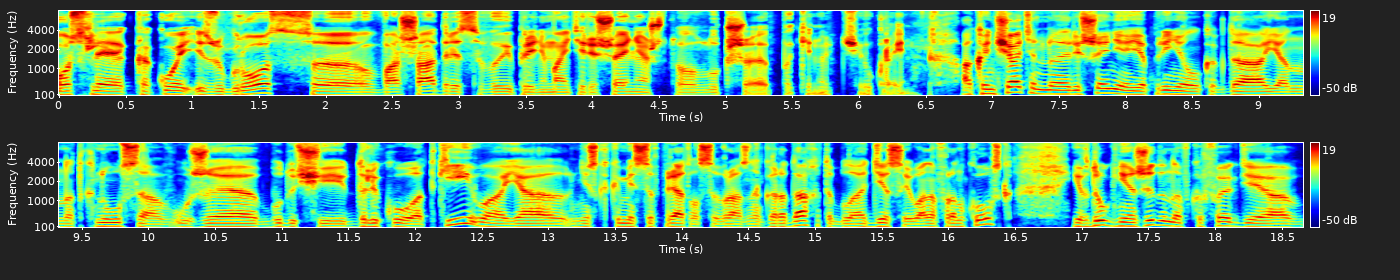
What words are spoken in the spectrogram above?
После какой из угроз э, ваш адрес вы принимаете решение, что лучше покинуть Украину? Окончательное решение я принял, когда я наткнулся, уже будучи далеко от Киева, я несколько месяцев прятался в разных городах, это была Одесса, Ивано-Франковск, и вдруг неожиданно в кафе, где я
